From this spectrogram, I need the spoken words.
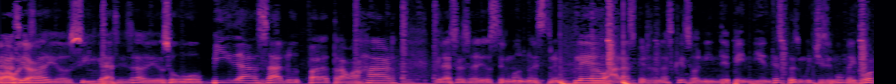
gracias a Dios, sí, gracias a Dios hubo vida, salud para trabajar, gracias a Dios tenemos nuestro empleo, a las personas que son independientes, pues muchísimo mejor,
